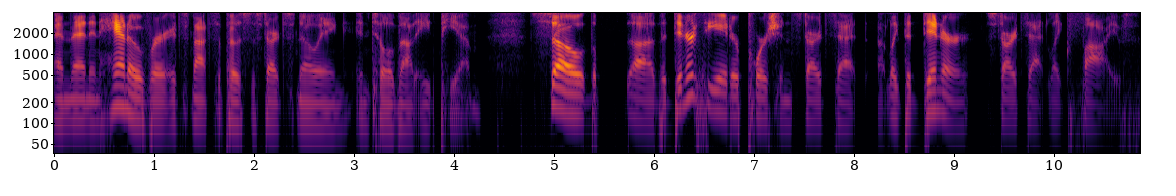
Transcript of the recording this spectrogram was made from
And then in Hanover, it's not supposed to start snowing until about 8 p.m. So the uh, the dinner theater portion starts at uh, like the dinner starts at like five,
